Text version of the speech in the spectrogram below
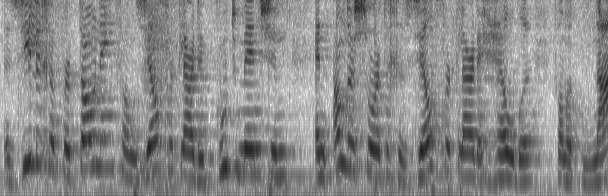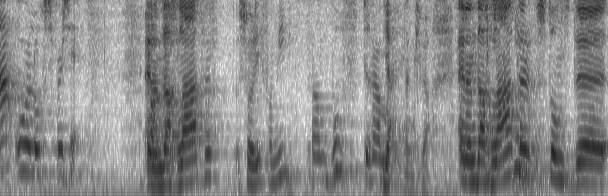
een zielige vertoning van zelfverklaarde goedmensen... en andersoortige zelfverklaarde helden van het naoorlogsverzet. En een dag later... Sorry, van wie? Van Woef Dram. Ja, dankjewel. En een dag later stond de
